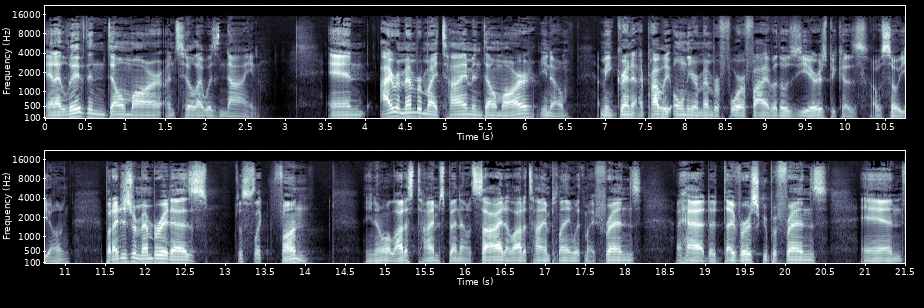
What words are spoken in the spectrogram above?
and I lived in Del Mar until I was nine. And I remember my time in Del Mar, you know, I mean, granted, I probably only remember four or five of those years because I was so young, but I just remember it as just like fun. You know, a lot of time spent outside, a lot of time playing with my friends. I had a diverse group of friends, and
